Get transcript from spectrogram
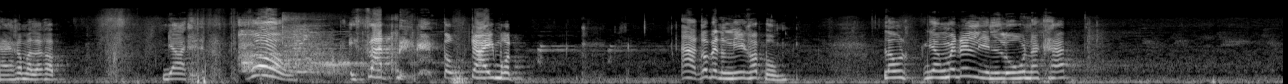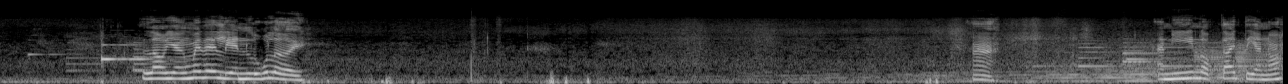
ยายเข้ามาแล้วครับ ยายว้าวไอสัตว์ตกใจหมด อะก็เป็นตรงนี้ครับผม เรายังไม่ได้เรียนรู้นะครับ เรายังไม่ได้เรียนรู้เลยอะอันนี้หลบใต้เตียงเนาะ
